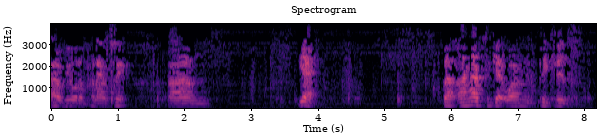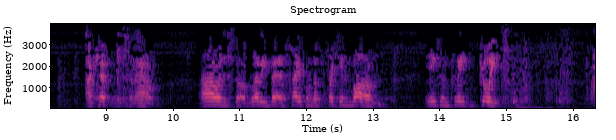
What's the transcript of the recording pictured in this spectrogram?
however you want to pronounce it. Um, yeah, but I had to get one because I kept missing out. Oh, and it's got a bloody bit of tape on the freaking bottom. You complete goit. I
